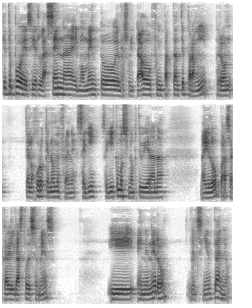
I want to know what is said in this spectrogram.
¿qué te puedo decir? La cena, el momento, el resultado fue impactante para mí, pero te lo juro que no me frené. Seguí, seguí como si no tuviera nada. Me ayudó para sacar el gasto de ese mes. Y en enero del siguiente año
